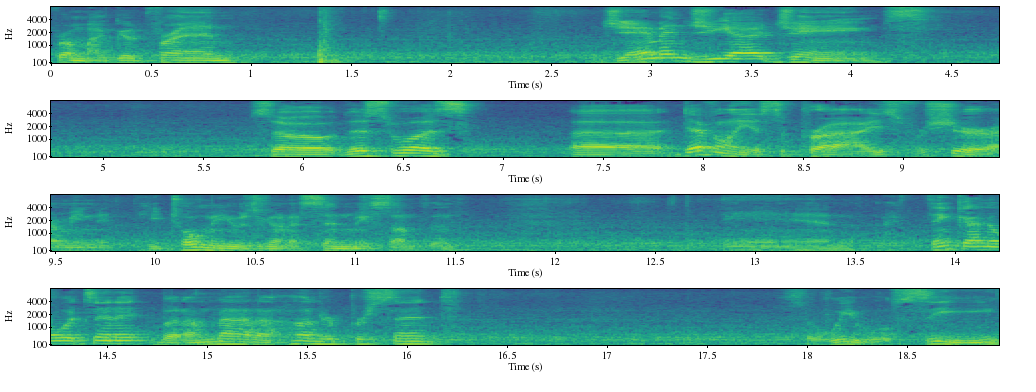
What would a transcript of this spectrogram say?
From my good friend Jammin' G.I. James. So, this was uh, definitely a surprise for sure. I mean, he told me he was going to send me something. And I think I know what's in it, but I'm not 100%. So we will see.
